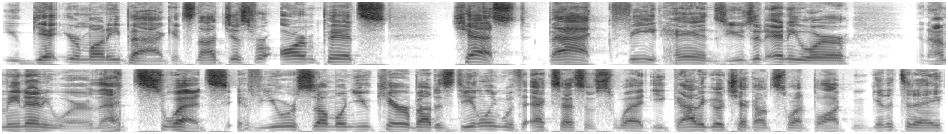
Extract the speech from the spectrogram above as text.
you get your money back. It's not just for armpits, chest, back, feet, hands. Use it anywhere and I mean anywhere, that sweats. If you or someone you care about is dealing with excessive sweat, you got to go check out Sweatblock and get it today.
